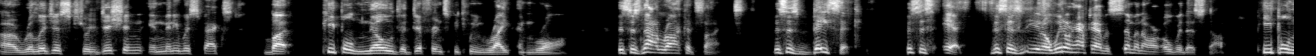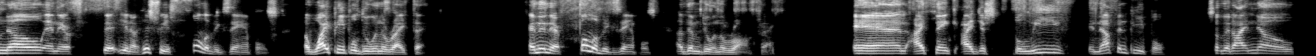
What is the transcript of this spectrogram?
uh, religious tradition in many respects, but people know the difference between right and wrong. This is not rocket science. This is basic. This is it. This is, you know, we don't have to have a seminar over this stuff. People know, and they're, they're you know, history is full of examples of white people doing the right thing. And then they're full of examples of them doing the wrong thing. And I think I just believe enough in people so that I know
